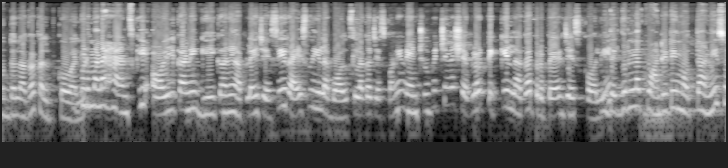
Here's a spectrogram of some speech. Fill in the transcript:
ముద్దలాగా కలుపుకోవాలి. ఇప్పుడు మన హ్యాండ్స్కి ఆయిల్ కానీ గీ కానీ అప్లై చేసి రైస్ని ఇలా బాల్స్ లాగా చేసుకొని నేను చూపించిన షేప్లో టిక్కీ లాగా ప్రిపేర్ చేసుకోవాలి. దగ్గర ఉన్న క్వాంటిటీ మొత్తాన్ని సో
